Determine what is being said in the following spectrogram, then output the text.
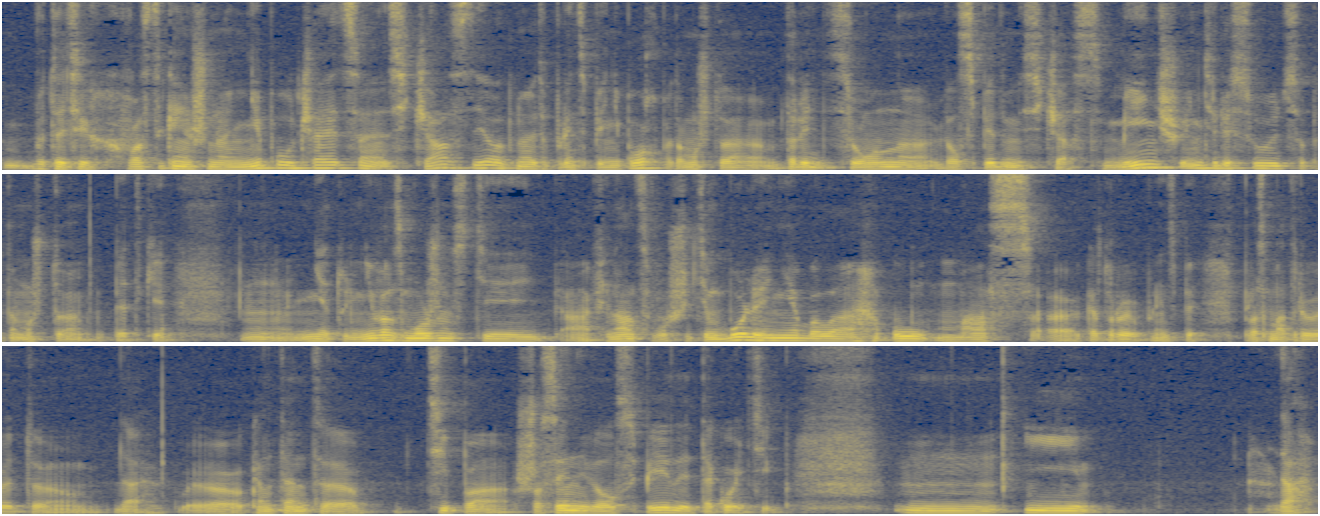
вот эти хвосты, конечно, не получается сейчас сделать, но это, в принципе, неплохо, потому что традиционно велосипедами сейчас меньше интересуются, потому что, опять-таки, нету ни возможности, а финансово уж и тем более не было у масс, э, которые, в принципе, просматривают э, да, контент типа шоссейные велосипеды, такой тип. И да,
